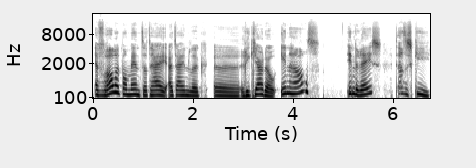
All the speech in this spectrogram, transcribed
En vooral het moment dat hij uiteindelijk eh Ricciardo inhaalt in de race. Dat is key.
